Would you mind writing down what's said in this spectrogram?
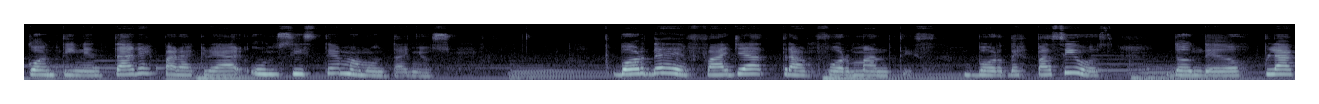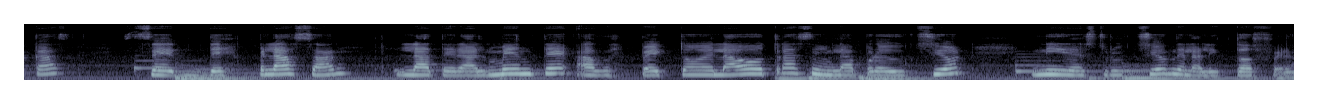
continentales para crear un sistema montañoso. Bordes de falla transformantes, bordes pasivos, donde dos placas se desplazan lateralmente al respecto de la otra sin la producción ni destrucción de la litosfera.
